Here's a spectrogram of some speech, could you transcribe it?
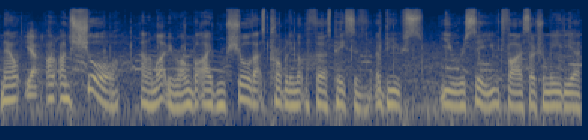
Now, yeah. I- I'm sure, and I might be wrong, but I'm sure that's probably not the first piece of abuse you received via social media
